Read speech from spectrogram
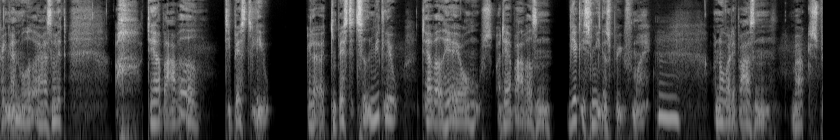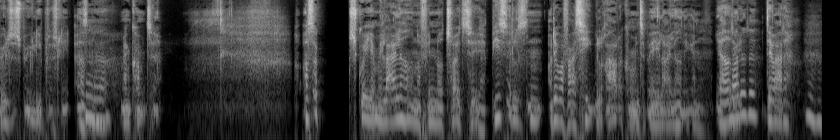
på en eller anden måde, og jeg var sådan lidt, åh, det har bare været de bedste liv, eller den bedste tid i mit liv, det har været her i Aarhus, og det har bare været sådan virkelig smilets by for mig. Mm. Og nu var det bare sådan mørk spøgelsesby lige pludselig, altså, Ja. man kom til. Og så skulle jeg hjem i lejligheden og finde noget tøj til bisættelsen, og det var faktisk helt vildt rart at komme tilbage i lejligheden igen. Jeg havde Var det det? Det var det. Mm.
